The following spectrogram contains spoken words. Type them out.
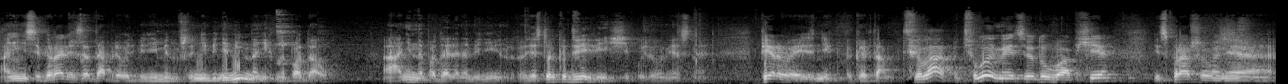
Они не собирались задабривать Бенемин, потому что не Бенемин на них нападал, а они нападали на Бенемин. Здесь только две вещи были уместные. Первая из них, как там, тфила, тфило имеется в виду вообще и спрашивание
